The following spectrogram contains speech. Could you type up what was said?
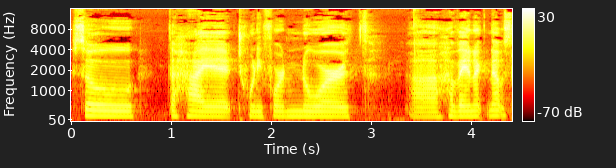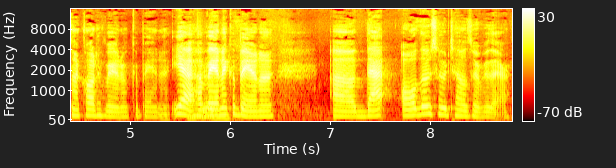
so the Hyatt, Twenty Four North, uh, Havana. No, it's not called Havana Cabana. Yeah, Havana Cabana. Uh, that all those hotels over there,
